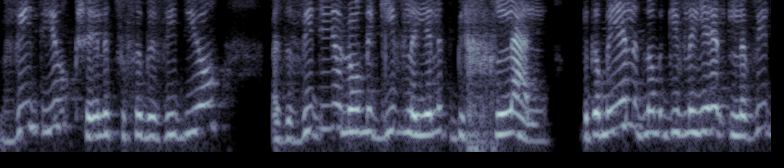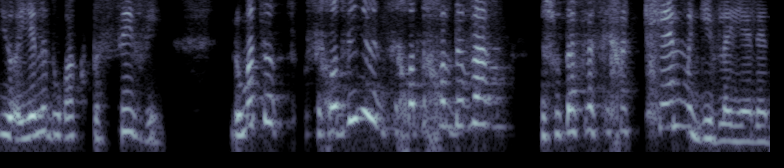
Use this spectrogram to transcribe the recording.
וידאו, כשילד צופה בווידאו, אז הווידאו לא מגיב לילד בכלל, וגם הילד לא מגיב לוידאו, הילד הוא רק פסיבי. לעומת זאת, שיחות וידאו הן שיחות לכל דבר. השותף לשיחה כן מגיב לילד.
